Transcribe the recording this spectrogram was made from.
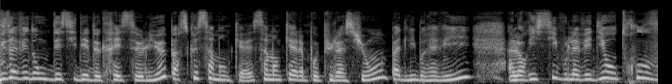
Vous avez donc décidé de créer ce lieu parce que ça manquait, ça manquait à la population, pas de librairie. Alors ici, vous l'avez dit, on trouve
